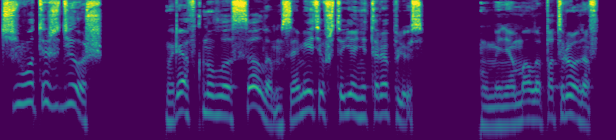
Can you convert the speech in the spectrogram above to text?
«Чего ты ждешь?» Рявкнула салом, заметив, что я не тороплюсь. «У меня мало патронов».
